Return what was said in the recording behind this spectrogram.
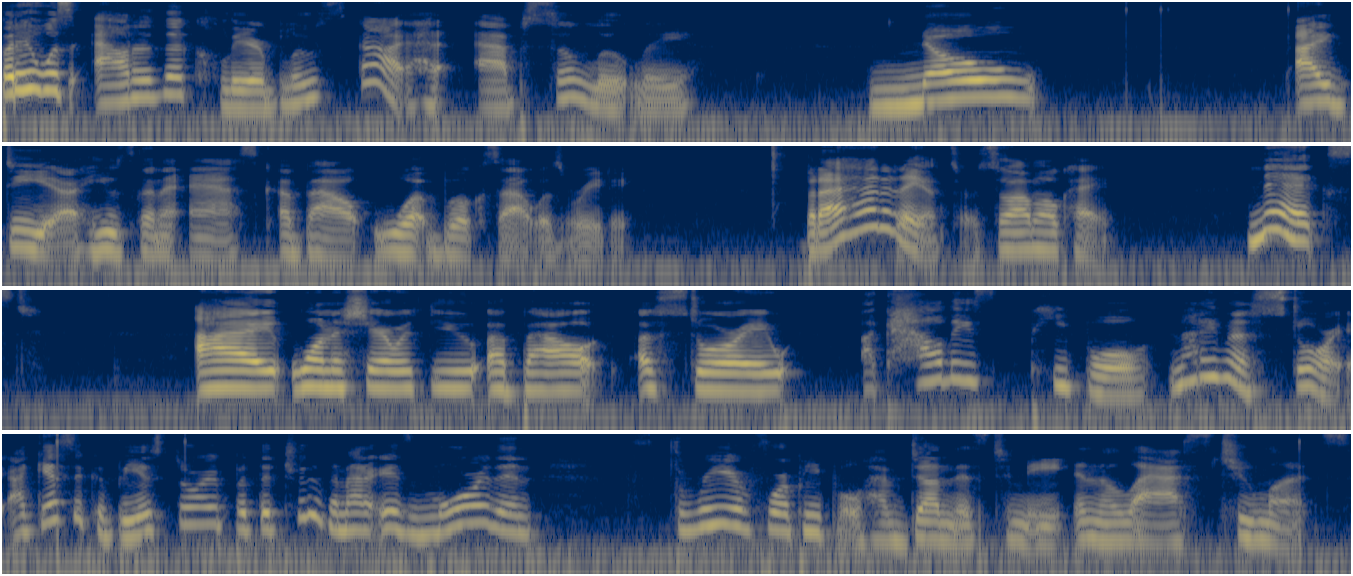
But it was out of the clear blue sky. I had absolutely no idea he was going to ask about what books I was reading. But I had an answer, so I'm okay. Next, I want to share with you about a story, like how these people, not even a story, I guess it could be a story, but the truth of the matter is more than three or four people have done this to me in the last two months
